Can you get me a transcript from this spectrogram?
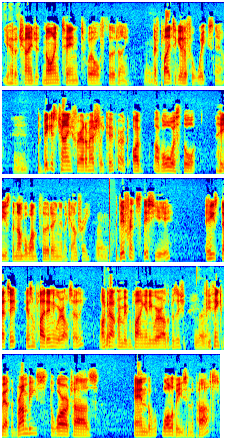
you had a change at 9, 10, 12, 13? Mm. They've played together for weeks now. Mm. The biggest change for Adam Ashley Cooper, I've, I've always thought he's the number one 13 in the country. Mm. The difference this year, he's that's it. He hasn't played anywhere else, has he? I no. can't remember him playing anywhere other position. No. If you think about the Brumbies, the Waratahs, and the Wallabies in the past,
